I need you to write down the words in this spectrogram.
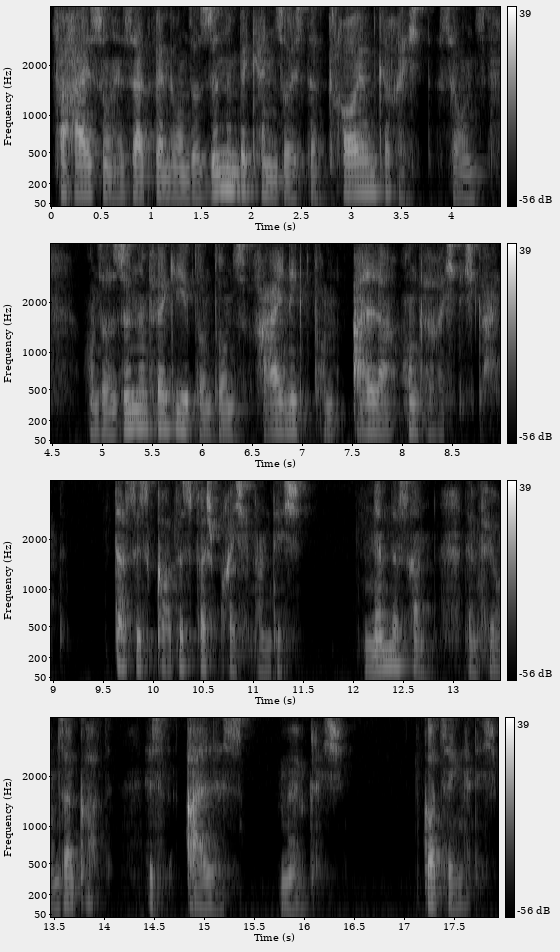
Verheißung. Er sagt, wenn wir unsere Sünden bekennen, so ist er treu und gerecht, dass er uns unsere Sünden vergibt und uns reinigt von aller Ungerechtigkeit. Das ist Gottes Versprechen an dich. Nimm das an, denn für unser Gott ist alles möglich. Gott segne dich.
